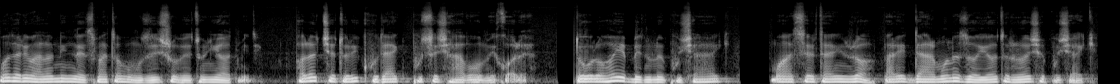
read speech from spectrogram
ما داریم الان این قسمت آموزش رو بهتون یاد میدیم. حالا چطوری کودک پوستش هوا می‌خوره؟ دوره های بدون پوشک موثرترین راه برای درمان ضایعات راش پوشک.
